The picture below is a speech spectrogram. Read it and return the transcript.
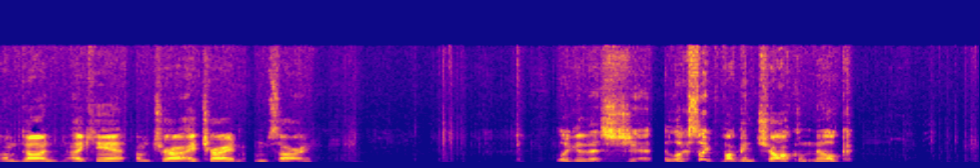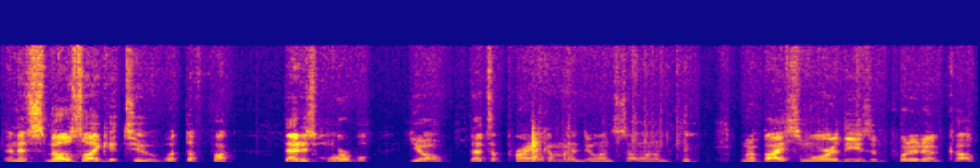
I'm done. I can't. I'm try. I tried. I'm sorry. Look at this shit. It looks like fucking chocolate milk. And it smells like it too. What the fuck? That is horrible. Yo, that's a prank I'm gonna do on someone. I'm, I'm gonna buy some more of these and put it in a cup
